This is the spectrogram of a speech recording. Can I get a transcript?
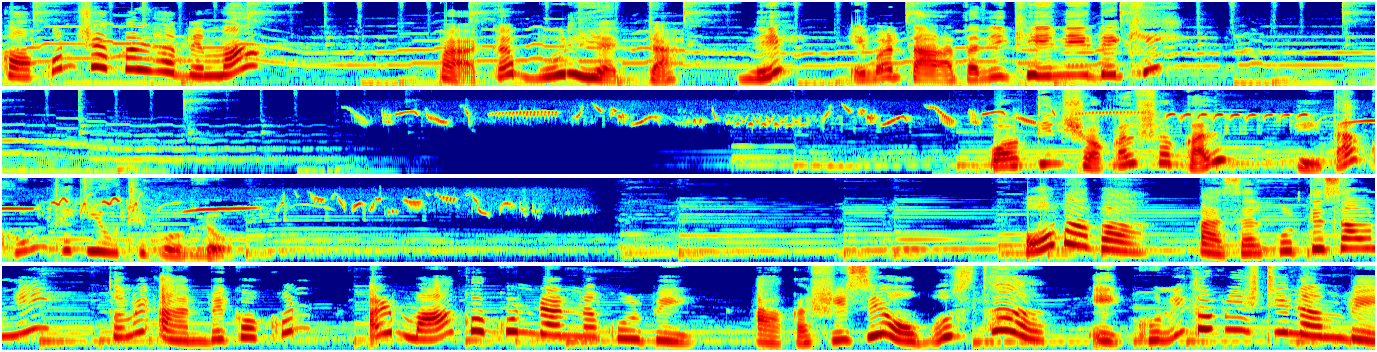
কখন সকাল হবে মা? পাকা বুড়ি একটা। নে এবার তাড়াতাড়ি খেয়ে নিয়ে দেখি। পরদিন সকাল সকাল রিতা ঘুম থেকে উঠে পড়ল। ও বাবা বাজার করতে চাওনি তুমি আনবে কখন? আর মা কখন রান্না করবে? আকাশের যে অবস্থা এক্ষুনি তো বৃষ্টি নামবে।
